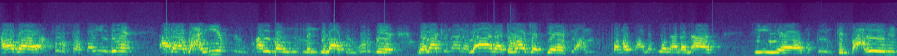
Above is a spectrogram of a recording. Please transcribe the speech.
هذا فرصة طيبة. أنا بحييكم أيضا من بلاد الغربة ولكن أنا الآن أتواجد في كما تعلمون أنا الآن في آه، مقيم في البحرين.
